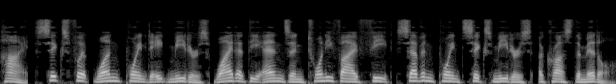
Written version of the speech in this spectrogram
high, 6 foot (1.8 meters) wide at the ends and 25 feet (7.6 meters) across the middle.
